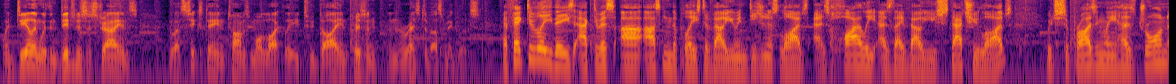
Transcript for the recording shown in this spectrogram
when dealing with Indigenous Australians who are 16 times more likely to die in prison than the rest of us smugglers. Effectively, these activists are asking the police to value Indigenous lives as highly as they value statue lives, which surprisingly has drawn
